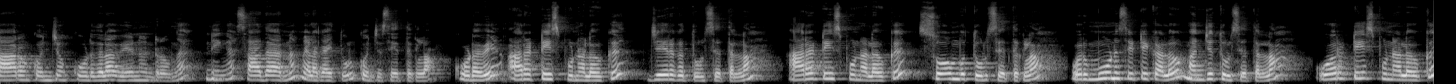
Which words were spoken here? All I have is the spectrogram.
காரம் கொஞ்சம் கூடுதலாக வேணுன்றவங்க நீங்கள் சாதாரண மிளகாய் தூள் கொஞ்சம் சேர்த்துக்கலாம். கூடவே அரை டீஸ்பூன் அளவுக்கு ஜீரகத்தூள் சேர்த்துடலாம். அரை டீஸ்பூன் அளவுக்கு சோம்பு தூள் சேர்த்துக்கலாம். ஒரு மூணு சிட்டிக்கு அளவு மஞ்சத்தூள் சேர்த்துடலாம். ஒரு டீஸ்பூன் அளவுக்கு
